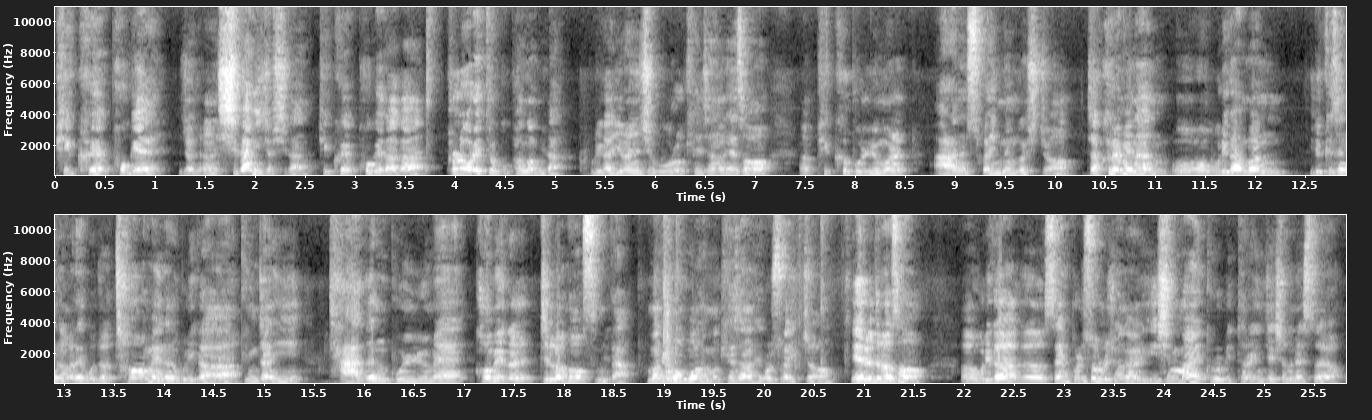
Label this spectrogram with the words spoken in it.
피크의 폭에 그죠? 어, 시간이죠 시간 피크의 폭에다가 플로우 레이트를 곱한 겁니다. 우리가 이런 식으로 계산을 해서 어, 피크 볼륨을 알아낼 수가 있는 것이죠. 자 그러면은 어, 우리가 한번 이렇게 생각을 해보죠. 처음에는 우리가 굉장히 작은 볼륨의 검액을 찔러 넣었습니다. 한번 이런 거 한번 계산을 해볼 수가 있죠. 예를 들어서 어, 우리가 그 샘플 솔루션을 20 마이크로리터를 인젝션을 했어요.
